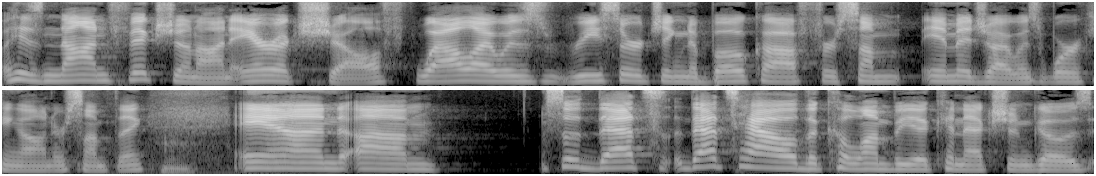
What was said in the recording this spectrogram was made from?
his nonfiction on Eric's shelf while I was researching Nabokov for some image I was working on or something, and um, so that's that's how the Columbia connection goes.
